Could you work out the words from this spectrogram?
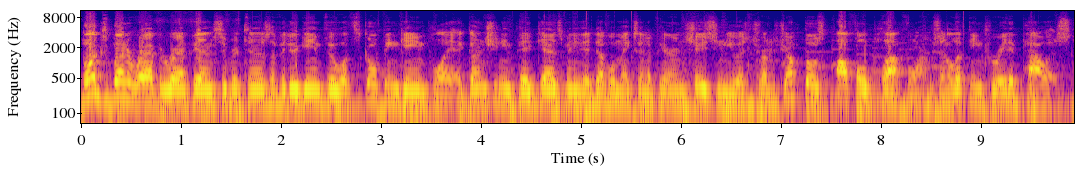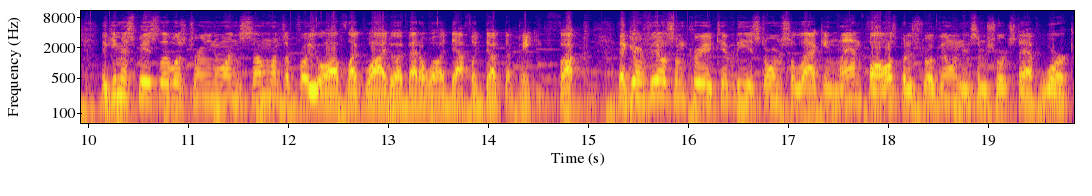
Bugs Bunny Rabbit Rampage on Super Nintendo is a video game filled with scoping gameplay. A gun-shooting pig meaning the devil makes an appearance chasing you as you try to jump those awful platforms and lifting creative powers. The game of space levels training one, someone's to throw you off like why do I battle while I Daffy Duck the painting fuck? That can reveal some creativity as storms still lacking landfalls, but it's revealing in some short-staffed work.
